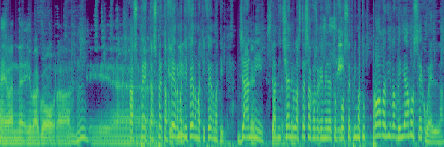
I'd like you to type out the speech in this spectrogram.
Evan Evagora. Mhm. e, eh, Aspetta, aspetta, fermati, di- fermati, fermati. Gianni Eh, sta sì, dicendo sì. la stessa cosa che mi hai detto Sì. forse prima tu. Prova a dirla, vediamo se è quella.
